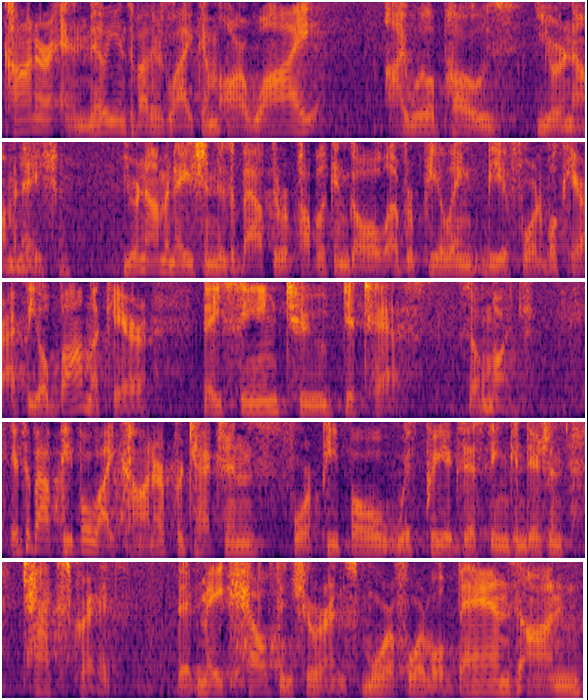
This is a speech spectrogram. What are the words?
Connor and millions of others like him are why I will oppose your nomination. Your nomination is about the Republican goal of repealing the Affordable Care Act, the Obamacare they seem to detest so much. It's about people like Connor, protections for people with pre-existing conditions, tax credits that make health insurance more affordable, bans on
